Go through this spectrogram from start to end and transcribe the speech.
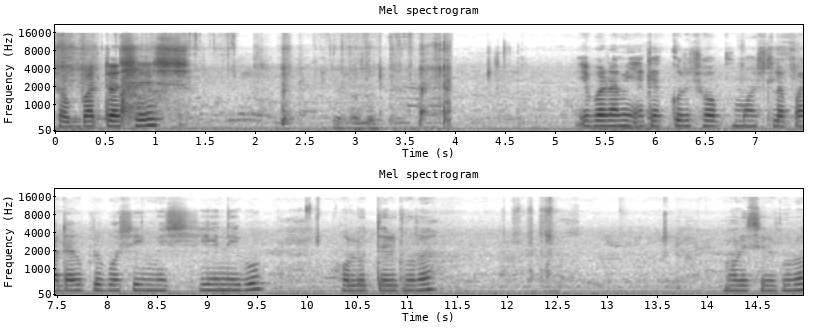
সব বাটা শেষ। এবার আমি এক এক করে সব মশলা পাডার উপরে বসিয়ে মিশিয়ে নিব হলুদের গুঁড়া। মরিচের গুঁড়ো।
